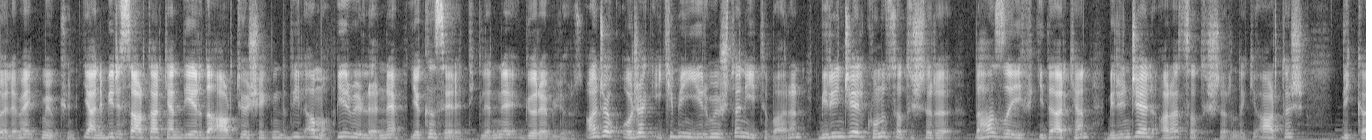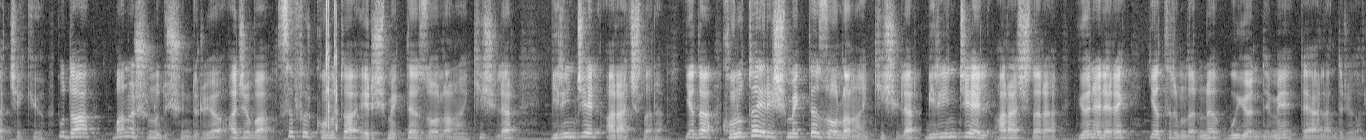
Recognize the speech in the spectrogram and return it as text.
söylemek mümkün. Yani birisi artarken diğeri de artıyor şeklinde değil ama birbirlerine yakın seyrettiklerini görebiliyoruz. Ancak Ocak 2023'ten itibaren birinci el konut satışları daha zayıf giderken birinci el araç satışlarındaki artış dikkat çekiyor. Bu da bana şunu düşündürüyor. Acaba sıfır konuta erişmekte zorlanan kişiler birinci el araçlara ya da konuta erişmekte zorlanan kişiler birinci el araçlara yönelerek yatırımlarını bu yöntemi değerlendiriyorlar.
